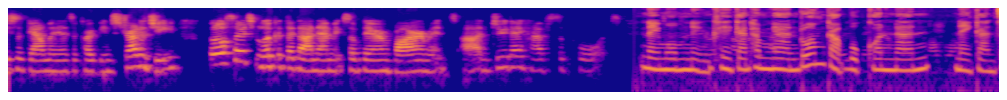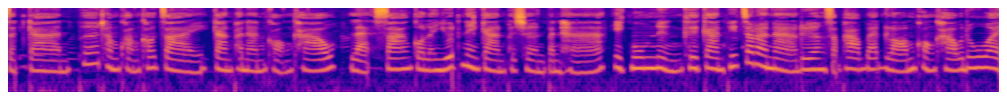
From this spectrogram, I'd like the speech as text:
use of gambling as a coping strategy but also to look at the dynamics of their environment. Uh, do they have support? ในมุมหนึ่งคือการทำงานร่วมกับบุคคลนั้น ในการจัดการเพื่อทำความเข้าใจการพนันของเขา และสร้างกลยุทธ์ในการเผชิญปัญหา อีกมุมหนึ่งคือการพิจารณาเรื่องสภาพแวดล้อมของเขาด้วย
